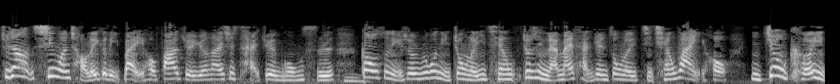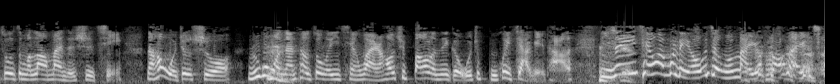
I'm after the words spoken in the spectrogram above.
就这样新闻炒了一个礼拜以后，发觉原来是彩券公司告诉你说，如果你中了一千，就是你来买彩券中了几千万以后，你就可以做这么浪漫的事情。然后我就说，如果我男朋友中了一千万，然后去包了那个。我就不会嫁给他了。你那一千万不留着，我们买个房、买个车，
